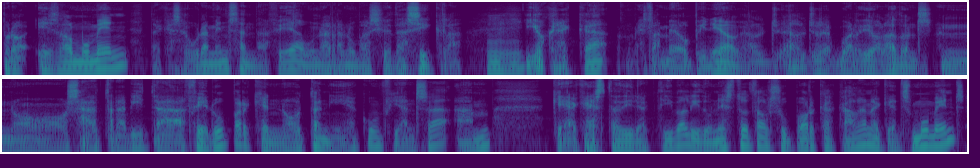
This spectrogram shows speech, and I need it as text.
però és el moment de que segurament s'han de fer una renovació de cicle. Uh -huh. I jo crec que, és la meva opinió, que el, el Josep Guardiola doncs, no s'ha atrevit a fer-ho perquè no tenia confiança en que aquesta directiva li donés tot el suport que cal en aquests moments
